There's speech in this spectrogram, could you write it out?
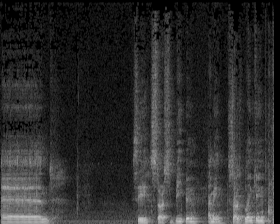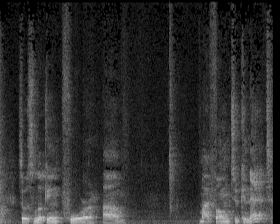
and see starts beeping I mean starts blinking so it's looking for um, my phone to connect.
